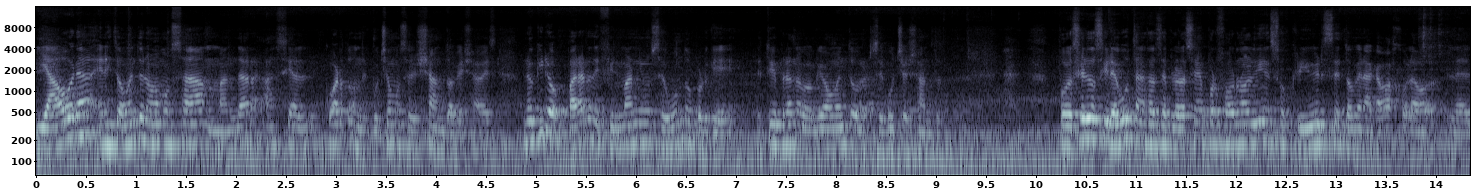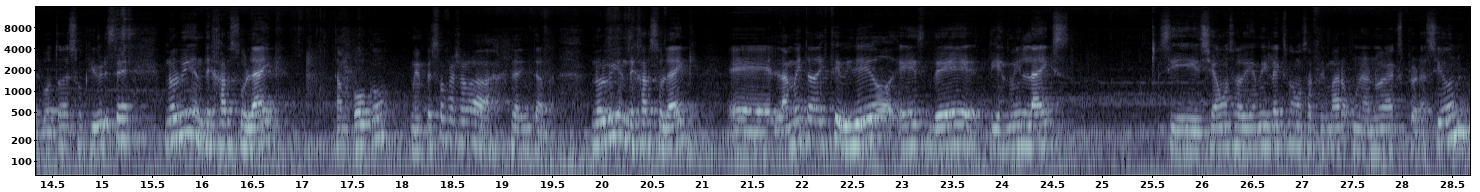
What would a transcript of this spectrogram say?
Y ahora, en este momento, nos vamos a mandar hacia el cuarto donde escuchamos el llanto aquella vez. No quiero parar de filmar ni un segundo porque estoy esperando que en momento se escuche el llanto. Por cierto, si les gustan estas exploraciones, por favor no olviden suscribirse, toquen acá abajo la- la- el botón de suscribirse. No olviden dejar su like, tampoco. Me empezó a fallar la, la linterna. No olviden dejar su like. Eh, la meta de este video es de 10.000 likes. Si llegamos a los 10.000 likes vamos a filmar una nueva exploración.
